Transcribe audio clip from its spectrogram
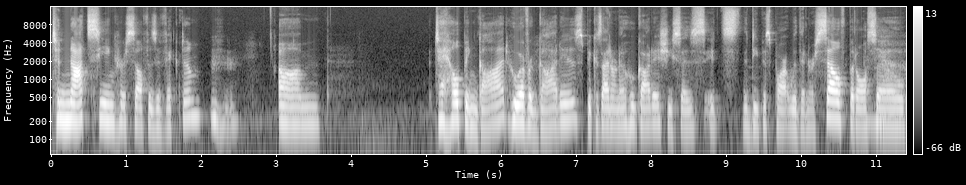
to not seeing herself as a victim, um, to helping God, whoever God is, because I don't know who God is. She says it's the deepest part within herself, but also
